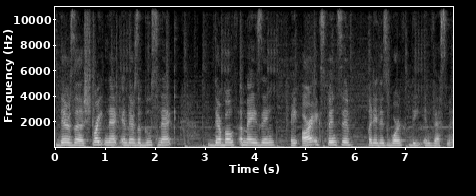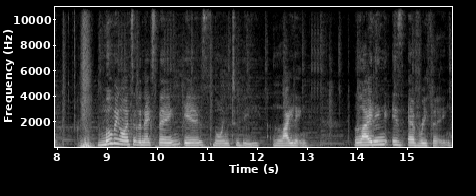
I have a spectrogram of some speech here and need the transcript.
There's a straight neck and there's a gooseneck. They're both amazing. They are expensive, but it is worth the investment. Moving on to the next thing is going to be lighting. Lighting is everything.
